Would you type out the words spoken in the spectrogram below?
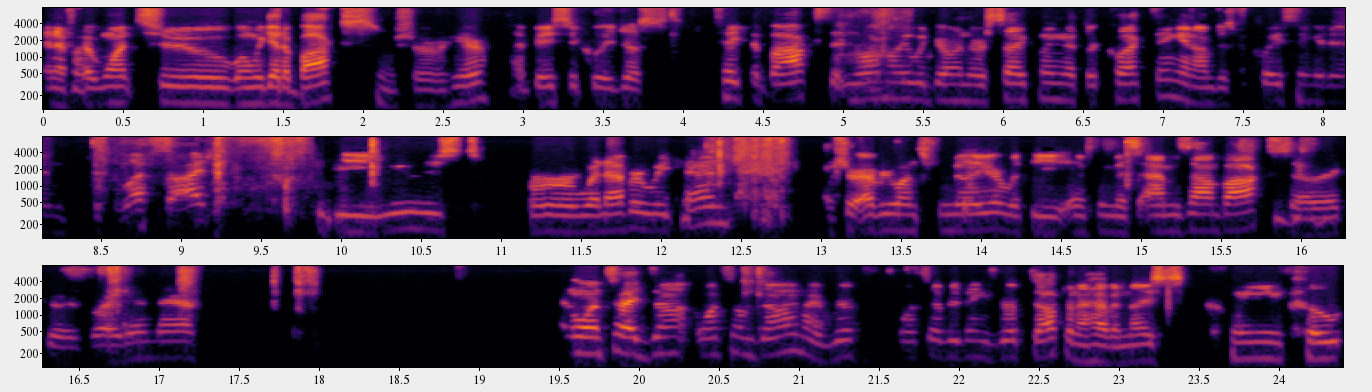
And if I want to, when we get a box, I'm sure over here, I basically just take the box that normally would go in the recycling that they're collecting and I'm just placing it in the left side to be used for whenever we can. I'm sure everyone's familiar with the infamous Amazon box, so it goes right in there. And once I done, once I'm done, I rip. Once everything's ripped up and I have a nice clean coat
